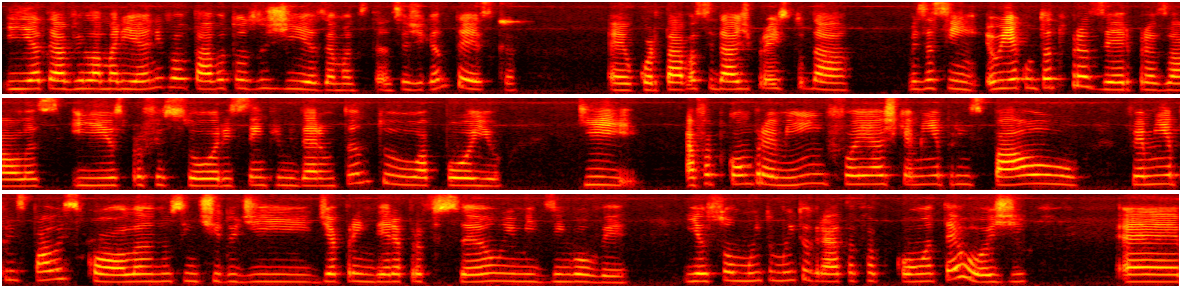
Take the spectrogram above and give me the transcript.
e ia até a Vila Mariana e voltava todos os dias, é uma distância gigantesca. É, eu cortava a cidade para estudar. Mas assim, eu ia com tanto prazer para as aulas e os professores sempre me deram tanto apoio que a Fapcom para mim foi, acho que a minha principal foi a minha principal escola no sentido de, de aprender a profissão e me desenvolver. E eu sou muito, muito grata à Fapcom até hoje é,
